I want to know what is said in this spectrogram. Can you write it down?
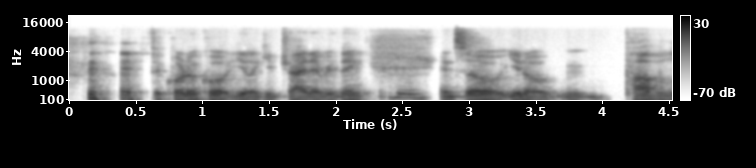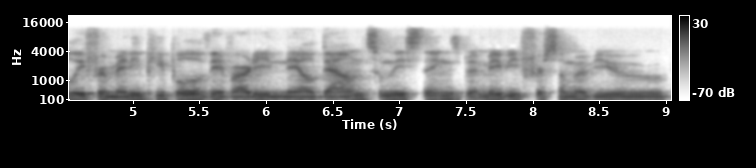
the quote unquote you like you've tried everything mm-hmm. and so you know probably for many people they've already nailed down some of these things but maybe for some of you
